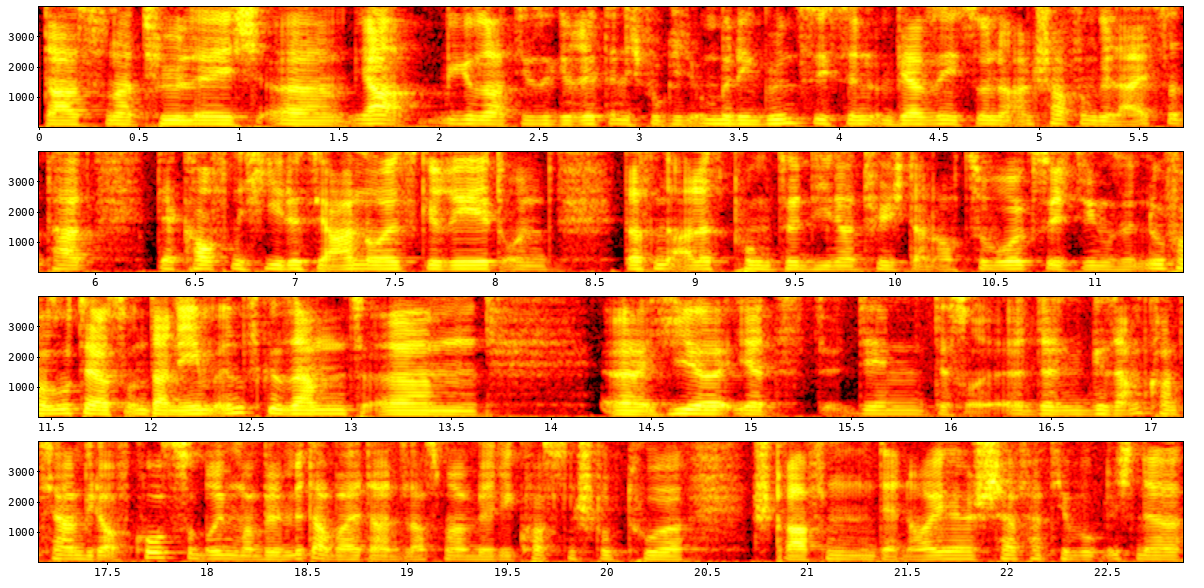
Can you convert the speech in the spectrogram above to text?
dass natürlich, äh, ja, wie gesagt, diese Geräte nicht wirklich unbedingt günstig sind und wer sich nicht so eine Anschaffung geleistet hat, der kauft nicht jedes Jahr ein neues Gerät und das sind alles Punkte, die natürlich dann auch zu berücksichtigen sind. Nur versucht er das Unternehmen insgesamt ähm, äh, hier jetzt den, das, äh, den Gesamtkonzern wieder auf Kurs zu bringen. Man will Mitarbeiter entlassen, man will die Kostenstruktur straffen. Der neue Chef hat hier wirklich eine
